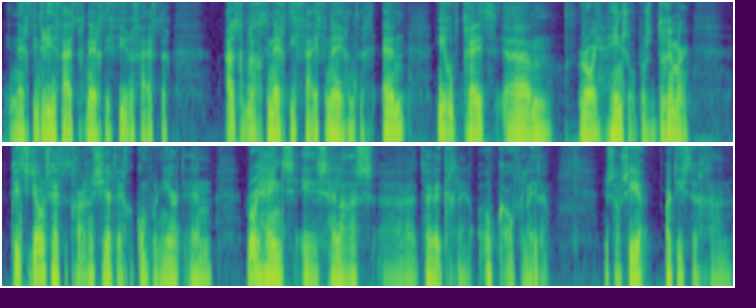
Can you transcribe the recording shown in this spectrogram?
in 1953, 1954. Uitgebracht in 1995. En hierop treedt um, Roy Haynes op als drummer. Quincy Jones heeft het gearrangeerd en gecomponeerd. En Roy Haynes is helaas twee weken geleden ook overleden. Dus zo zie je, artiesten gaan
